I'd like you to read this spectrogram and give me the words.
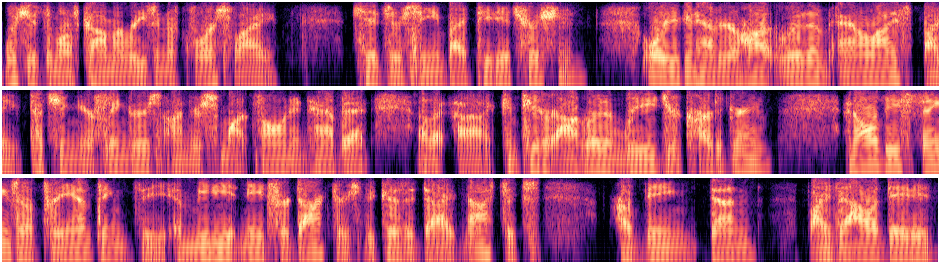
which is the most common reason, of course, why kids are seen by a pediatrician. Or you can have your heart rhythm analyzed by touching your fingers on your smartphone and have that uh, uh, computer algorithm read your cardiogram. And all these things are preempting the immediate need for doctors because the diagnostics are being done by validated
